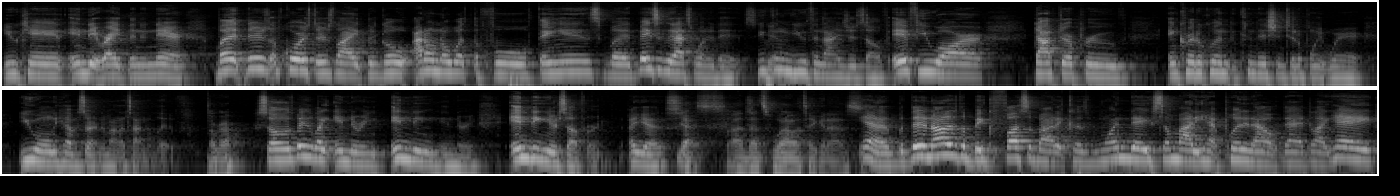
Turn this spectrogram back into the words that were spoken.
You can end it right then and there. But there's of course there's like the go I don't know what the full thing is, but basically that's what it is. You can euthanize yourself if you are doctor approved in critical condition to the point where you only have a certain amount of time to live. Okay. So it's basically like ending ending ending ending your suffering, I guess. Yes, uh, that's what I would take it as. Yeah, but they're not as a big fuss about it because one day somebody had put it out that like, hey,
